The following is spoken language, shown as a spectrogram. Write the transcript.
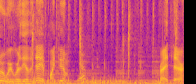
Where we were the other day at Point Dume. Yep. Right there.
